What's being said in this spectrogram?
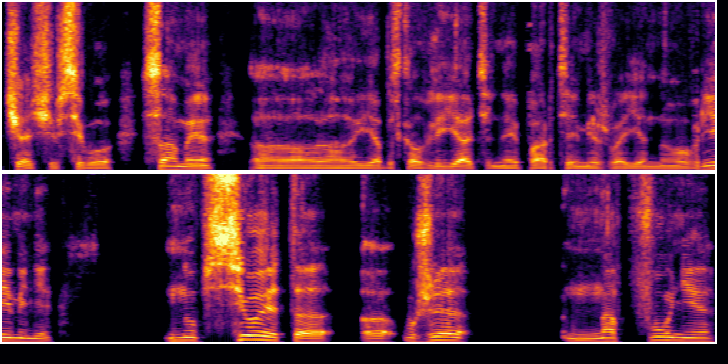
чаще всего самая, а, я бы сказал, влиятельная партия межвоенного времени. Но все это уже на фоне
